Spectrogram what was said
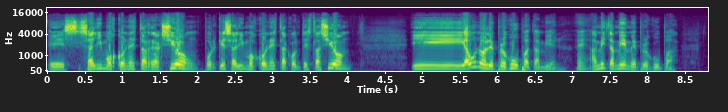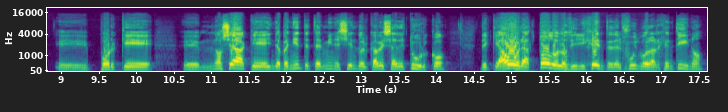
eh, salimos con esta reacción? ¿Por qué salimos con esta contestación? Y a uno le preocupa también, ¿eh? a mí también me preocupa, porque no sea que Independiente termine siendo el cabeza de turco, de que ahora todos los dirigentes del fútbol argentino,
